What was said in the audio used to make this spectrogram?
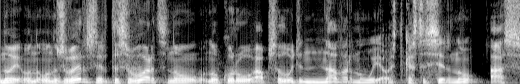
Nu, un, un žvurs ir tas vārds, nu, no kuru absolūti nevar nojaust, kas tas ir. Nu, es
